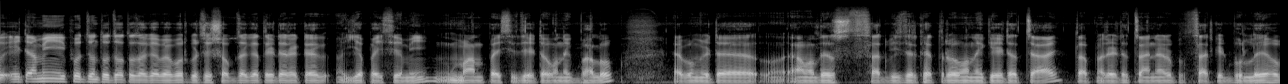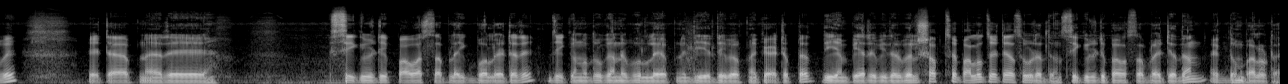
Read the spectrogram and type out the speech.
তো এটা আমি এই পর্যন্ত যত জায়গায় ব্যবহার করছি, সব জায়গাতে এটার একটা ইয়ে পাইছি আমি, মান পাইছি যে এটা অনেক ভালো এবং এটা আমাদের সার্ভিসের ক্ষেত্রেও অনেকে এটা চায়। তো আপনার এটা চায়নার সার্কিট বললেই হবে। এটা আপনার সিকিউরিটি পাওয়ার সাপ্লাই বলে এটারে, যে কোনো দোকানে বললে আপনি দিয়ে দেবে আপনাকে অ্যাডাপ্টার, দুই এমপিয়ারের ভিতরে বলে সবচেয়ে ভালো যেটা আছে ওটা দেন, সিকিউরিটি পাওয়ার সাপ্লাইটা দেন, একদম ভালোটা,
